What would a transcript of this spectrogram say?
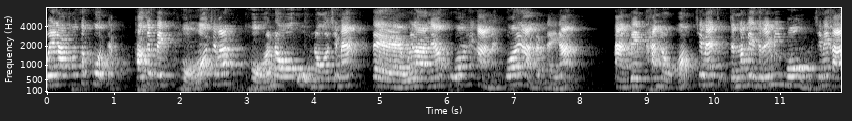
เวลาเขาสะกดอะเขาจะเป็นขอใช่ไหมขอนออุนอใช่ไหมแต่เวลาเนี้ยครูอ้อให้อ่านนะครูอ้อให้อ่านแบบไหนนะ อ่านเป็นขนอใช่ไหมจะนักเรียนจะได้ไม่งงใช่ไหมคะ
